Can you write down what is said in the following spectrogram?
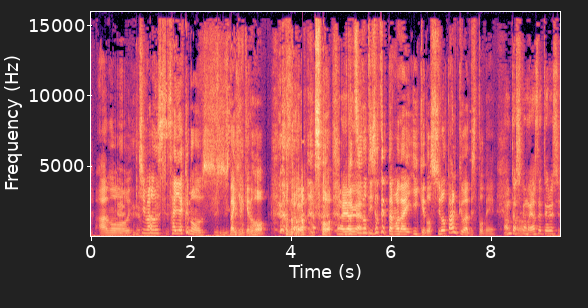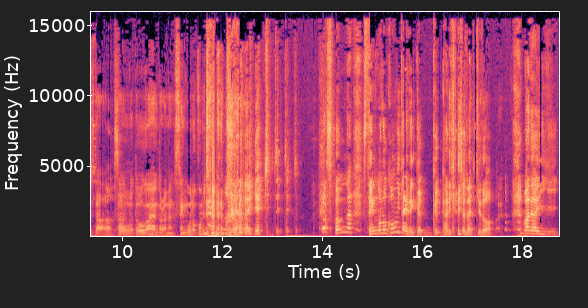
あの、一番最悪の下着やけど、あの、そう、普通の T シャツやったらまだいいけど、白タンクはちょっとね、あんたしかも痩せてるしさ、ああそう。の動画やからなんか戦後の子みたいになってるわ。いや、ちょちょちょちょ。そんな戦後の子みたいにガガガリガリじゃないけど、まあでもいい、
